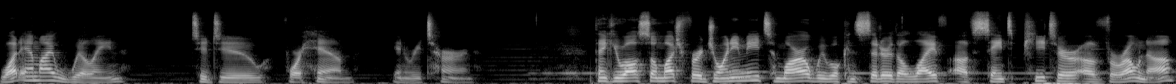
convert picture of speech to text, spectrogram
What am I willing to do for him in return? Thank you all so much for joining me. Tomorrow we will consider the life of Saint Peter of Verona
